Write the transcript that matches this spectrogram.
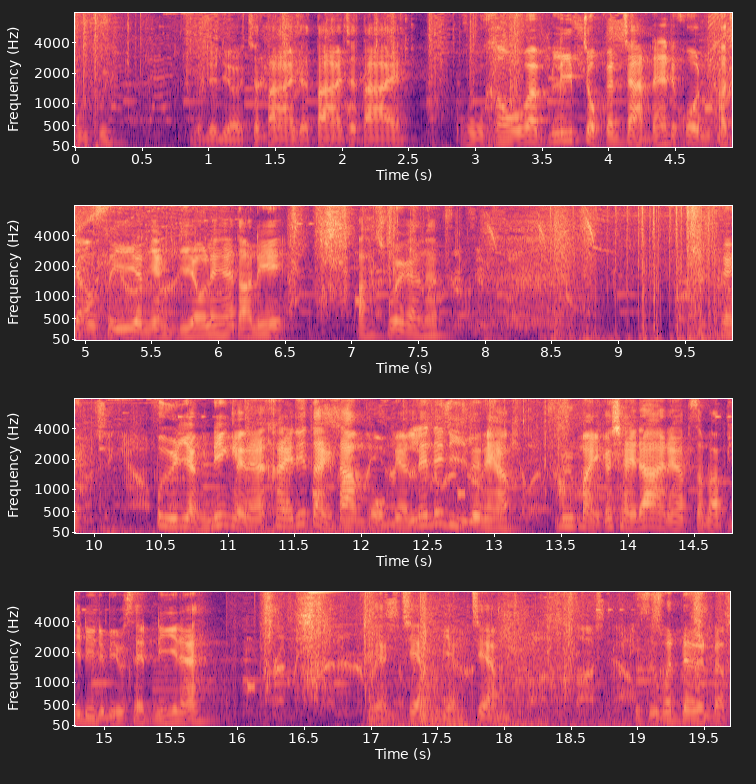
อุ้ยอุ้ยเดี๋ยวเดี๋ยวจะตายจะตายจะตายโอ้โหเขาแบบรีบจบกันจัดนะทุกคนเขาจะเอาซีกันอย่างเดียวเลยฮะตอนนี้ไปช่วยกันครับโอเคปืนอย่างนิ่งเลยนะ ใครที่แต่งตามผมเนี่ยเล่นได้ดีเลยนะครับ มือใหม่ก็ใช้ได้นะครับสำหรับ PDW เซตนี้นะอย่างแจมอย่างแจมรู้สึกว่าเดินแบบ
